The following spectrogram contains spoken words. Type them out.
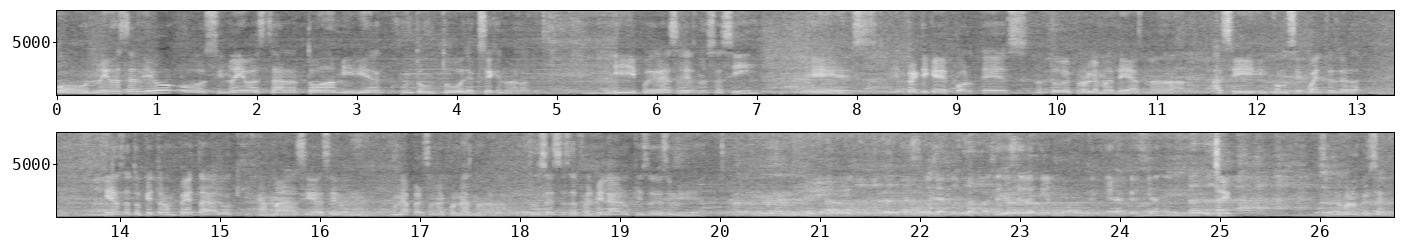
o no iba a estar vivo o si no iba a estar toda mi vida junto a un tubo de oxígeno, ¿verdad? Y pues gracias a Dios no es así. Practiqué deportes, no tuve problemas de asma así consecuentes, ¿verdad? Y hasta toqué trompeta, algo que jamás iba a ser una persona con asma. Entonces ese fue el milagro que hizo Dios en mi vida. Eh, o sea, tus papás en ese tiempo eran cristianos. Sí. Siempre fueron cristianos.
